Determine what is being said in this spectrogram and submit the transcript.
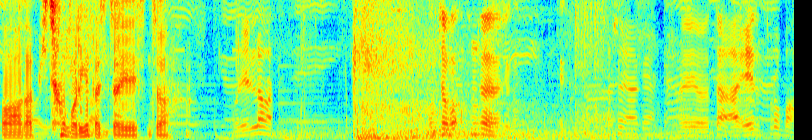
와나 미쳐버리겠다 진짜 얘 진짜 우리 일라만 혼자 혼자요 지금 천천히 할게. 에, 일단 아, 애들 풀어봐.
